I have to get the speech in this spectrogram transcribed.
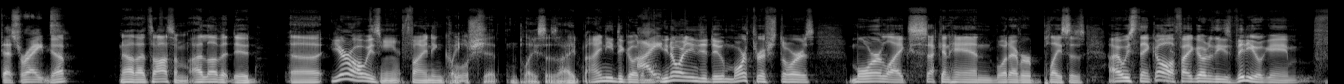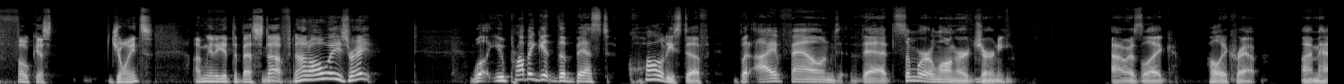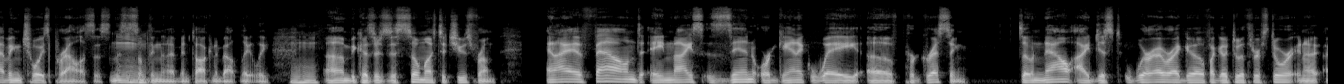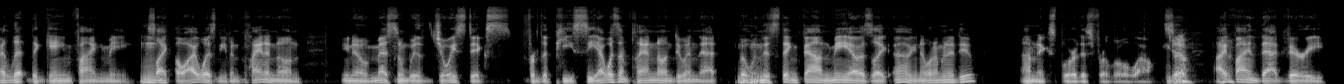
That's right. Yep. No, that's awesome. I love it, dude. Uh, you're always Can't finding cool wait. shit in places. I, I need to go to, I- you know what I need to do? More thrift stores, more like secondhand, whatever places. I always think, oh, if I go to these video game focused joints, I'm going to get the best stuff. Not always, right? Well, you probably get the best quality stuff, but I've found that somewhere along our journey, I was like, holy crap, I'm having choice paralysis. And this is Mm. something that I've been talking about lately Mhm. um, because there's just so much to choose from. And I have found a nice Zen organic way of progressing. So now I just, wherever I go, if I go to a thrift store and I, I let the game find me, it's Mm. like, oh, I wasn't even planning on, you know, messing with joysticks for the PC. I wasn't planning on doing that. But when Mhm. this thing found me, I was like, oh, you know what I'm going to do? I'm going to explore this for a little while. So Yeah, I yeah. find that very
